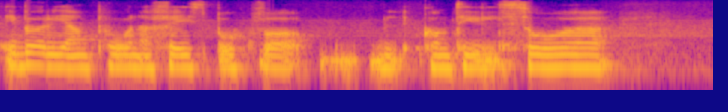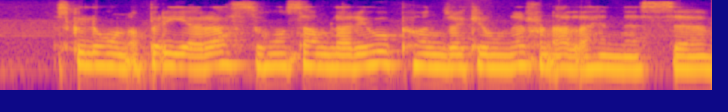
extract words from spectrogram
i början på när Facebook var, kom till så eh, skulle hon opereras och hon samlade ihop 100 kronor från alla hennes uh,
